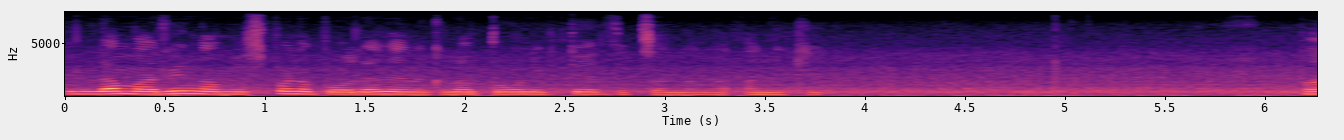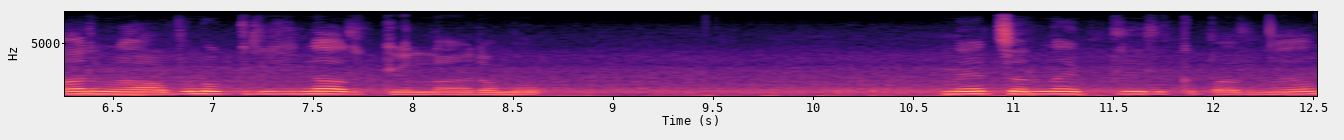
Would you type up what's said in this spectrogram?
இல்லை மாதிரி நான் மிஸ் பண்ண போகிறேன்னு எனக்கெல்லாம் தோணிக்கிட்டே இருந்துச்சு அண்ணங்க அன்னைக்கு. பாருங்கள் அவ்வளோ க்ரீனாக இருக்குது எல்லா இடமும். நேச்சர்லாம் எப்படி இருக்குது பாருங்கள்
